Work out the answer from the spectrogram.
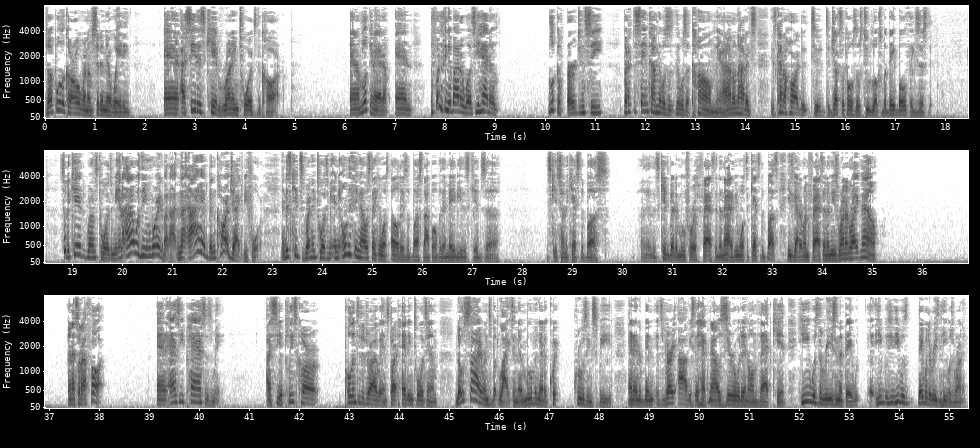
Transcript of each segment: So I pull the car over and I'm sitting there waiting, and I see this kid running towards the car, and I'm looking at him and the funny thing about it was he had a look of urgency, but at the same time there was a, there was a calm there. I don't know how to. It's kind of hard to, to, to juxtapose those two looks, but they both existed. So the kid runs towards me, and I wasn't even worried about it. And I had been carjacked before, and this kid's running towards me, and the only thing I was thinking was, "Oh, there's a bus stop over there. Maybe this kid's uh, this kid's trying to catch the bus." And this kid better move for us faster than that. If he wants to catch the bus, he's got to run faster than he's running right now. And that's what I thought. And as he passes me, I see a police car pull into the driveway and start heading towards him. No sirens, but lights, and they're moving at a quick cruising speed. And it had been, it's very obvious they had now zeroed in on that kid. He was the reason that they, he, he was, they were the reason he was running.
